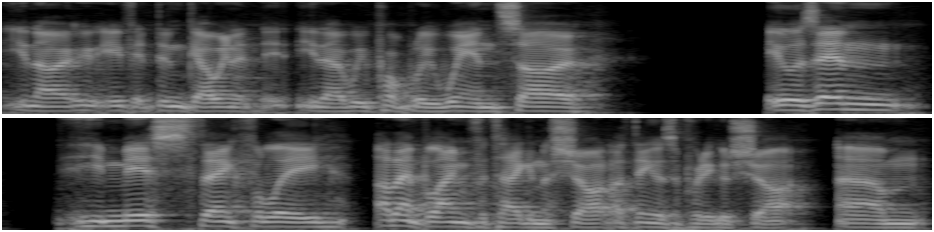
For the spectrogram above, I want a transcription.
you know, if it didn't go in, it, you know, we probably win. So it was then he missed. Thankfully, I don't blame him for taking the shot. I think it was a pretty good shot. Um,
